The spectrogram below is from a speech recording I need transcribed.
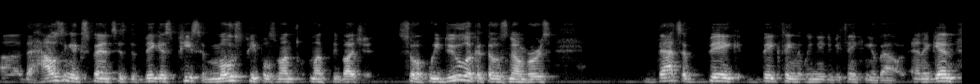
uh, the housing expense is the biggest piece of most people's month, monthly budget. So if we do look at those numbers, that's a big big thing that we need to be thinking about. And again,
